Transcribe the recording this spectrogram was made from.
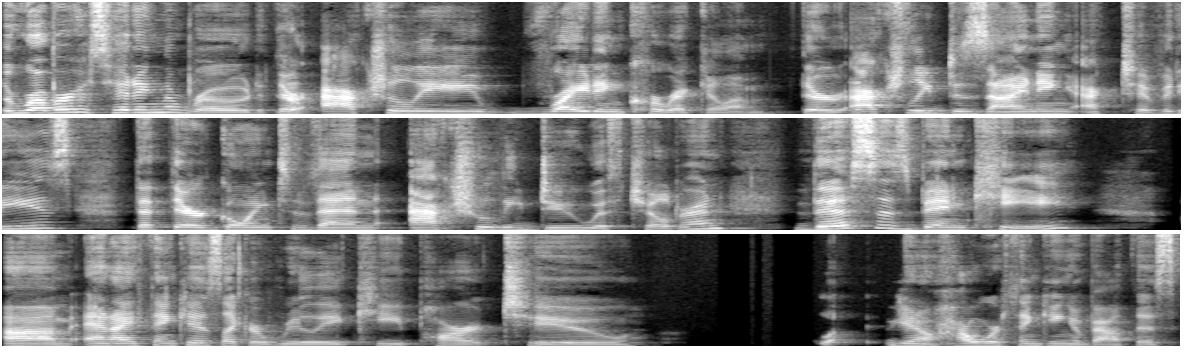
the rubber is hitting the road they're yep. actually writing curriculum they're yep. actually designing activities that they're going to then actually do with children this has been key um, and I think is like a really key part to you know how we're thinking about this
